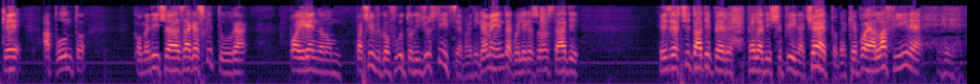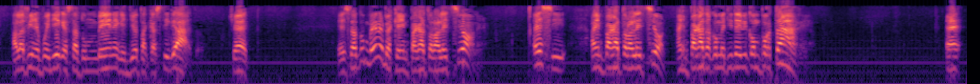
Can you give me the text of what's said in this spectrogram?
che appunto, come dice la Sacra Scrittura, poi rendono un pacifico frutto di giustizia praticamente a quelli che sono stati esercitati per, per la disciplina, certo, perché poi alla fine, eh, alla fine puoi dire che è stato un bene che Dio ti ha castigato, certo, è stato un bene perché hai imparato la lezione, eh sì, hai imparato la lezione, hai imparato come ti devi comportare, eh,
